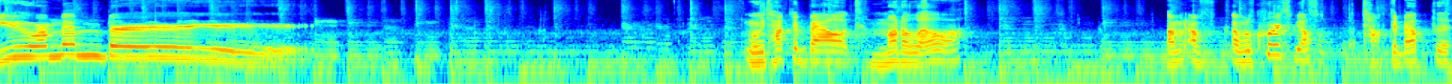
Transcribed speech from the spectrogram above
You remember when we talked about? I mean, of, of course, we also talked about the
